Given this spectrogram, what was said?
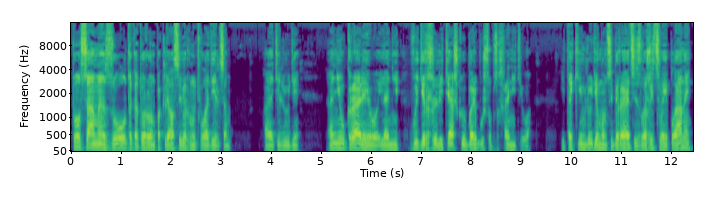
То самое золото, которое он поклялся вернуть владельцам. А эти люди, они украли его, и они выдержали тяжкую борьбу, чтобы сохранить его. И таким людям он собирается изложить свои планы?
